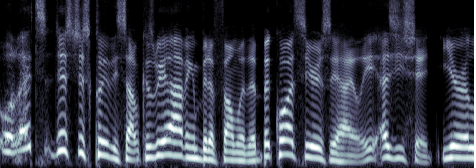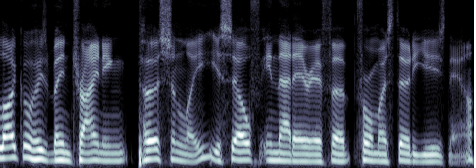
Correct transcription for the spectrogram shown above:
Well, let's just just clear this up because we are having a bit of fun with it. But quite seriously, Hayley, as you said, you're a local who's been training personally yourself in that area for, for almost 30 years now.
